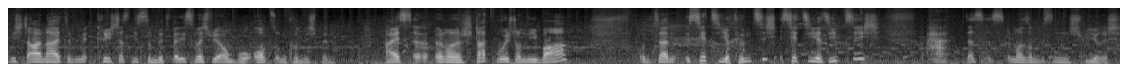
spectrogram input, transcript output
nicht daran halte, kriege ich das nicht so mit, wenn ich zum Beispiel irgendwo ortsunkundig bin. Heißt, äh, in einer Stadt, wo ich noch nie war. Und dann ist jetzt hier 50, ist jetzt hier 70. Ah, das ist immer so ein bisschen schwierig.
